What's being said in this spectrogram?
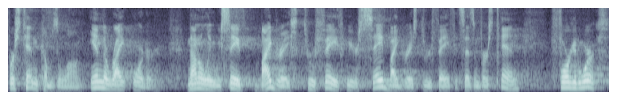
verse 10 comes along in the right order. Not only are we saved by grace through faith, we are saved by grace through faith, it says in verse 10, for good works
